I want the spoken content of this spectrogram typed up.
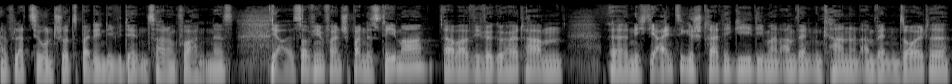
Inflationsschutz bei den Dividendenzahlungen vorhanden ist. Ja, ist auf jeden Fall ein spannendes Thema, aber wie wir gehört haben, äh, nicht die einzige Strategie, die man anwenden kann und anwenden sollte.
